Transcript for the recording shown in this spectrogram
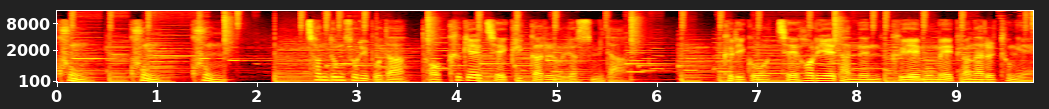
쿵, 쿵, 쿵. 천둥 소리보다 더 크게 제 귓가를 울렸습니다. 그리고 제 허리에 닿는 그의 몸의 변화를 통해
